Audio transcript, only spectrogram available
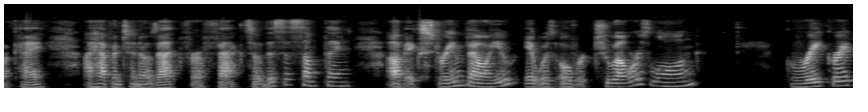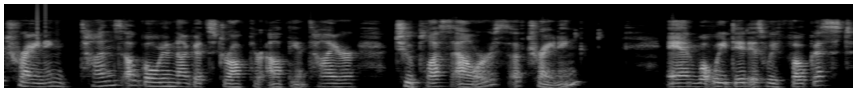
Okay. I happen to know that for a fact. So this is something of extreme value. It was over two hours long. Great, great training. Tons of golden nuggets dropped throughout the entire two plus hours of training. And what we did is we focused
